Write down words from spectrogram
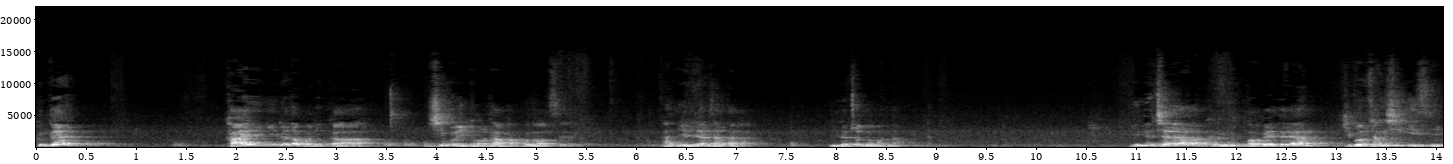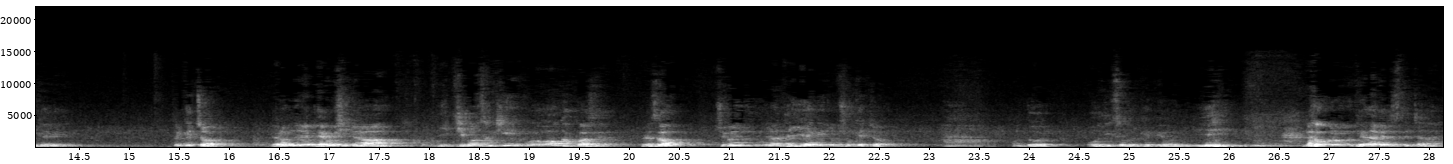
근데 가액이 이러다 보니까 이 돈을 다 받고 나왔어요. 한 1년 살다가 1년 좀 넘었나? 임대차 그 법에 대한 기본 상식이 있으니까 그렇겠죠? 여러분들이 배우시면 이 기본 상식을 꼭 갖고 왔어요. 그래서 주변인들한테 이야기해 주면 좋겠죠? 어, 너 어디서 그렇게 배웠니? 라고 그러면 대답해 줄 수도 있잖아요.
